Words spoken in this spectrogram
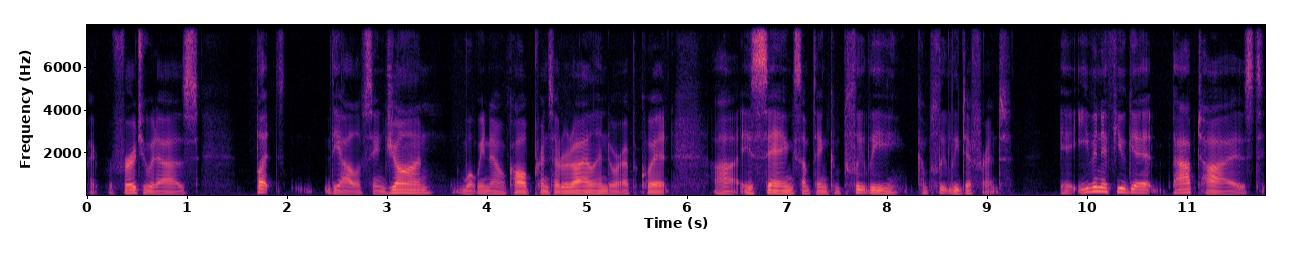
might refer to it as. But the Isle of St. John, what we now call Prince Edward Island or Epekwitk, uh, is saying something completely completely different. Even if you get baptized,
